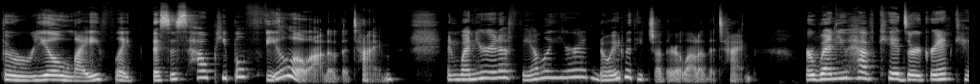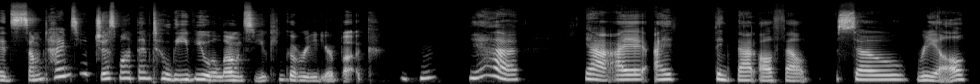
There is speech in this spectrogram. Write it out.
the real life. Like, this is how people feel a lot of the time. And when you're in a family, you're annoyed with each other a lot of the time. Or when you have kids or grandkids, sometimes you just want them to leave you alone so you can go read your book. Mm-hmm. Yeah. Yeah. I, I think that all felt so real.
